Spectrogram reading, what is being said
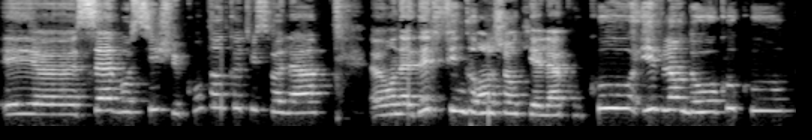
et euh, Seb aussi, je suis contente que tu sois là. Euh, on a Delphine Grandjean qui est là, coucou. Yves Landau, coucou.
